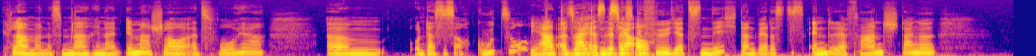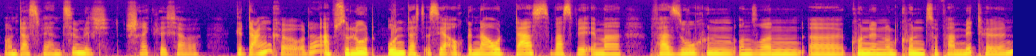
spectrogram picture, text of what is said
Klar, man ist im Nachhinein immer schlauer als vorher. Ähm, und das ist auch gut so. Ja, also total. Also hätten das wir das ja Gefühl jetzt nicht, dann wäre das das Ende der Fahnenstange. Und das wäre ein ziemlich schrecklicher Gedanke, oder? Absolut. Und das ist ja auch genau das, was wir immer versuchen, unseren äh, Kundinnen und Kunden zu vermitteln.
